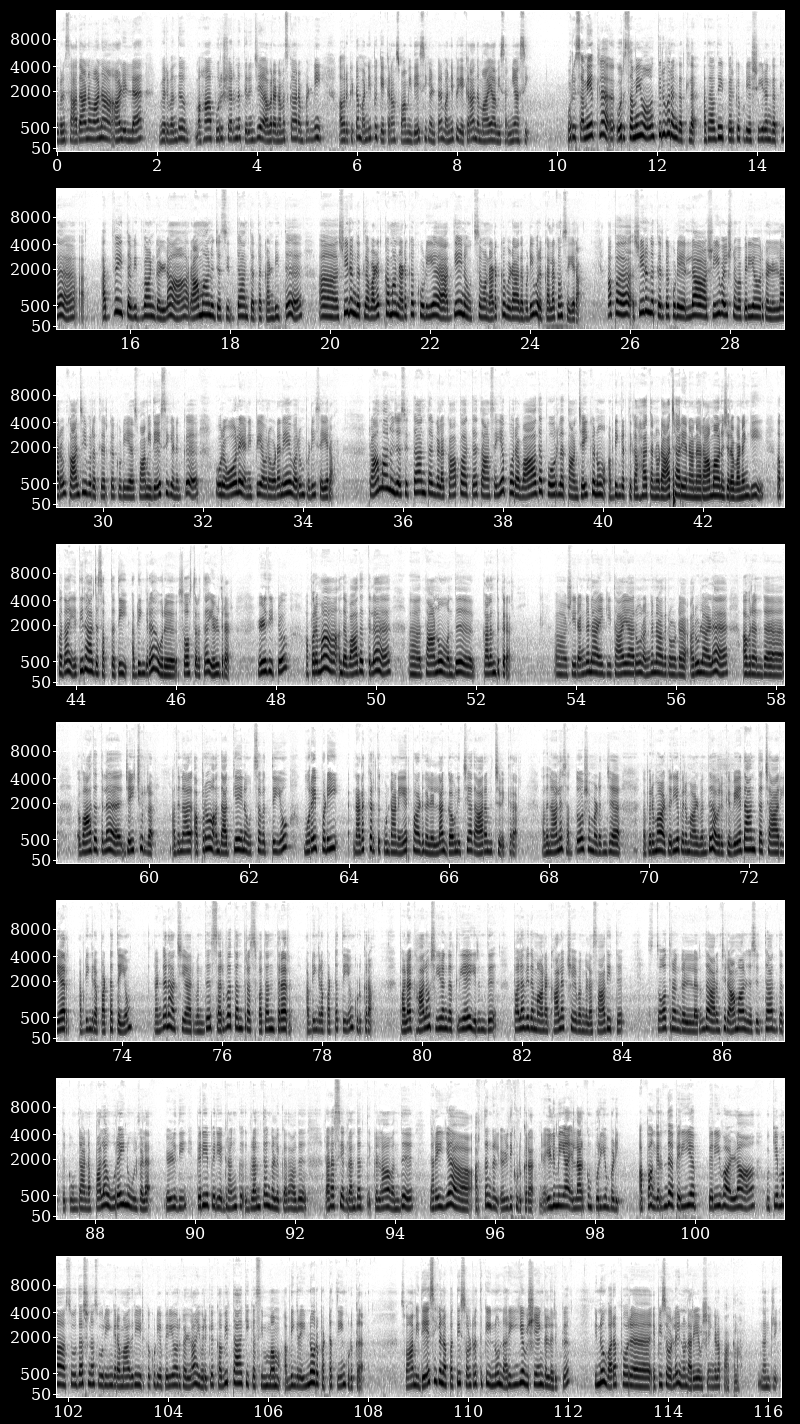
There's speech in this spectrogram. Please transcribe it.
இவர் சாதாரணமான ஆள் இல்லை. இவர் வந்து மகா புருஷர்னு தெரிஞ்சு அவரை நமஸ்காரம் பண்ணி அவர்கிட்ட மன்னிப்பு கேட்குறான் சுவாமி தேசிகன்ட்ட. மன்னிப்பு கேட்குறான் அந்த மாயாவி சந்நியாசி. ஒரு சமயத்தில் ஒரு சமயம் திருவரங்கத்தில் அதாவது இப்போ இருக்கக்கூடிய ஸ்ரீரங்கத்தில் அத்வைத்த வித்வான்கள்லாம் ராமானுஜ சித்தாந்தத்தை கண்டித்து ஸ்ரீரங்கத்தில் வழக்கமாக நடக்கக்கூடிய அத்தியன உற்சவம் நடக்க விடாதபடி ஒரு கலகம் செய்கிறான் அப்போ ஸ்ரீரங்கத்தில் இருக்கக்கூடிய எல்லா ஸ்ரீ வைஷ்ணவ பெரியவர்கள் எல்லாரும் காஞ்சிபுரத்தில் இருக்கக்கூடிய சுவாமி தேசிகனுக்கு ஒரு ஓலை அனுப்பி அவரை உடனே வரும்படி செய்கிறார் ராமானுஜ சித்தாந்தங்களை காப்பாற்ற தான் செய்ய போகிற வாத போரில் தான் ஜெயிக்கணும் அப்படிங்கிறதுக்காக தன்னோட ஆச்சாரியனான ராமானுஜரை வணங்கி அப்போ தான் எதிராஜ சப்ததி அப்படிங்கிற ஒரு சோஸ்திரத்தை எழுதுறார். எழுதிட்டு அப்புறமா அந்த வாதத்தில் தானும் வந்து கலந்துக்கிறார். ஸ்ரீ ரங்கநாயகி தாயாரும் ரங்கநாதனோட அருளால் அவர் அந்த வாதத்தில் ஜெயிச்சுடுறார் அதனால் அப்புறம் அந்த அத்தியன உற்சவத்தையும் முறைப்படி நடக்கிறதுக்கு உண்டான ஏற்பாடுகள் எல்லாம் கவனித்து அதை ஆரம்பித்து வைக்கிறார். அதனால் சந்தோஷம் அடைஞ்ச பெருமாள் பெரிய பெருமாள் வந்து அவருக்கு வேதாந்தச்சாரியர் அப்படிங்கிற பட்டத்தையும் ரங்கநாச்சியார் வந்து சர்வதந்திர ஸ்வதந்திரர் அப்படிங்கிற பட்டத்தையும் கொடுக்குறா. பல காலம் ஸ்ரீரங்கத்திலேயே இருந்து பலவிதமான காலக்ஷேபங்களை சாதித்து ஸ்தோத்திரங்கள்லேருந்து ஆரம்பித்து ராமானுஜ சித்தாந்தத்துக்கு உண்டான பல உரை நூல்களை எழுதி பெரிய பெரிய கிரங்கு கிரந்தங்களுக்கு அதாவது ரகசிய கிரந்தத்துக்கெல்லாம் வந்து நிறைய அர்த்தங்கள் எழுதி கொடுக்குறார். எளிமையாக எல்லாருக்கும் புரியும்படி. அப்போ அங்கேருந்த பெரிய பெரியவாள்லாம் முக்கியமாக சுதர்ஷன சூரிங்கிற மாதிரி இருக்கக்கூடிய பெரியோர்கள்லாம் இவருக்கு கவிதாகிக்க சிம்மம் அப்படிங்கிற இன்னொரு பட்டத்தையும் கொடுக்குறார். சுவாமி தேசிகனை பற்றி சொல்கிறதுக்கு இன்னும் நிறைய விஷயங்கள் இருக்குது இன்னும் வரப்போகிற எபிசோடில் இன்னும் நிறைய விஷயங்களை பார்க்கலாம். நன்றி.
